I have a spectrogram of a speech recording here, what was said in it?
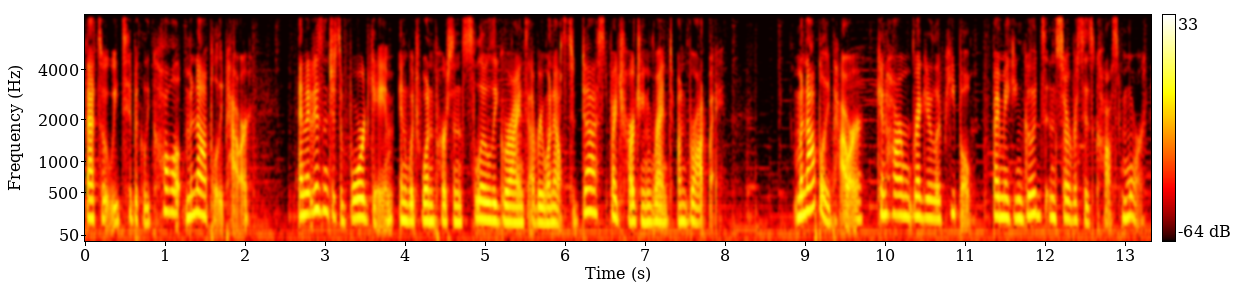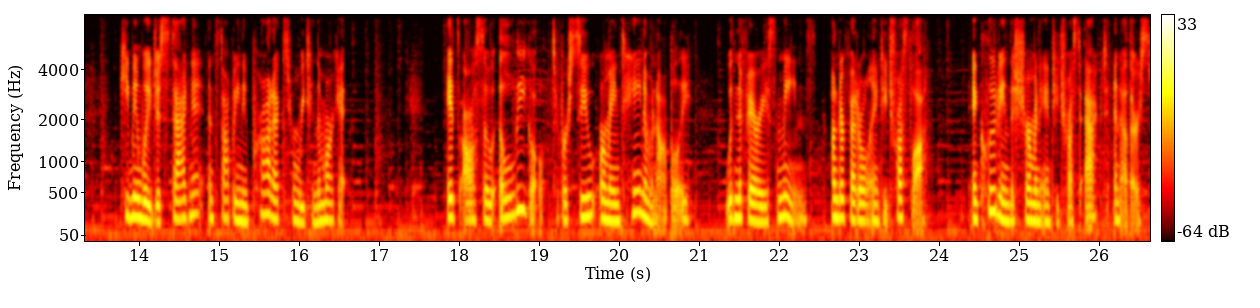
That's what we typically call monopoly power. And it isn't just a board game in which one person slowly grinds everyone else to dust by charging rent on Broadway. Monopoly power can harm regular people by making goods and services cost more, keeping wages stagnant and stopping new products from reaching the market. It's also illegal to pursue or maintain a monopoly with nefarious means under federal antitrust law, including the Sherman Antitrust Act and others.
